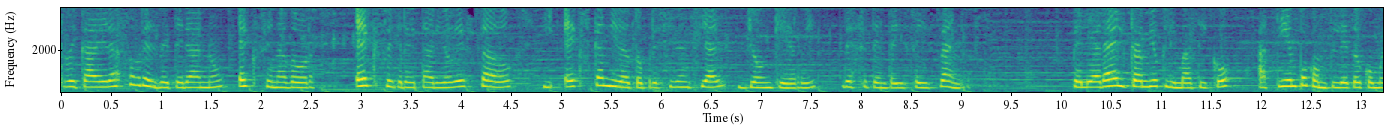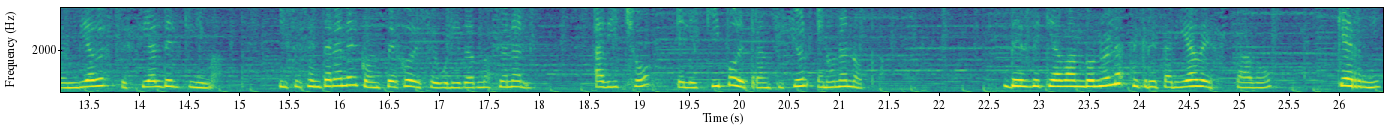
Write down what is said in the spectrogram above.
recaerá sobre el veterano, ex senador, ex secretario de Estado y ex candidato presidencial John Kerry, de 76 años. Peleará el cambio climático a tiempo completo como enviado especial del clima y se sentará en el Consejo de Seguridad Nacional, ha dicho el equipo de transición en una nota. Desde que abandonó la Secretaría de Estado, Kerry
